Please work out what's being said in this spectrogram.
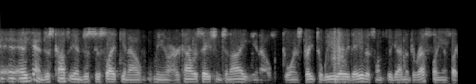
and, and again, just constantly, and just just like you know, I mean, our conversation tonight, you know, going straight to Wee Willie Davis once we got into wrestling, it's like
